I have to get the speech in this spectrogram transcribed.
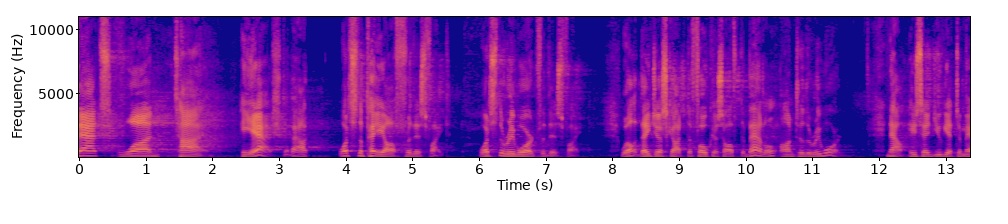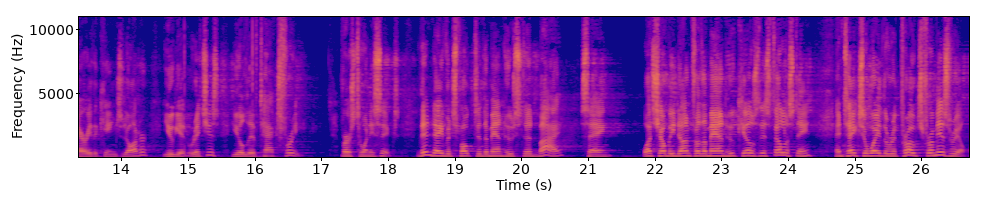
That's one time. He asked about what's the payoff for this fight? What's the reward for this fight? Well, they just got the focus off the battle onto the reward. Now, he said, You get to marry the king's daughter, you get riches, you'll live tax free. Verse 26 Then David spoke to the men who stood by, saying, What shall be done for the man who kills this Philistine and takes away the reproach from Israel?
